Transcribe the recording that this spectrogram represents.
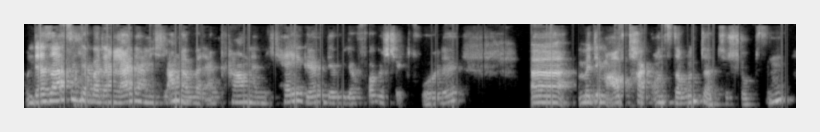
Und da saß ich aber dann leider nicht lange, weil dann kam nämlich Helge, der wieder vorgeschickt wurde, äh, mit dem Auftrag, uns darunter zu schubsen.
